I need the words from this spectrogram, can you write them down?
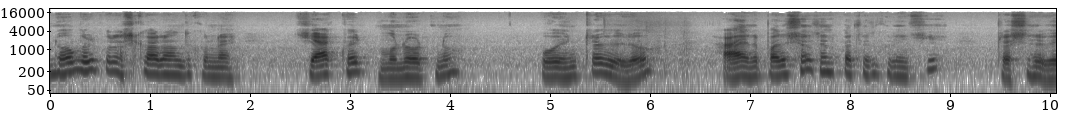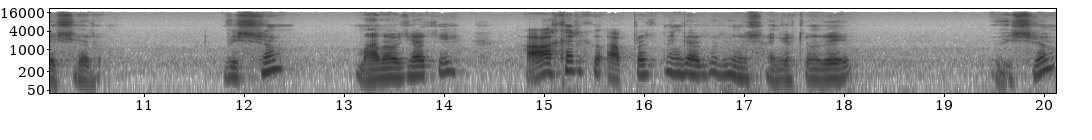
నోబెల్ పురస్కారం అందుకున్న జాక్వెట్ మొనోట్ను ఓ ఇంటర్వ్యూలో ఆయన పరిశోధన పద్ధతి గురించి ప్రశ్నలు వేశారు. విశ్వం మానవజాతి ఆఖరికి అప్రయత్నంగా జరిగిన సంఘటనలే. విశ్వం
